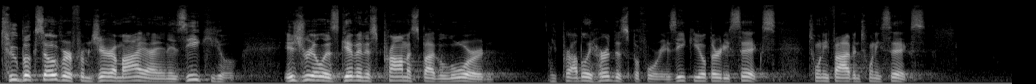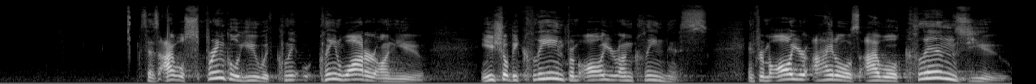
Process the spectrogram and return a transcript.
Two books over from Jeremiah and Ezekiel, Israel is given this promise by the Lord. You probably heard this before Ezekiel 36, 25 and 26. It says, I will sprinkle you with clean, clean water on you, and you shall be clean from all your uncleanness and from all your idols I will cleanse you,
